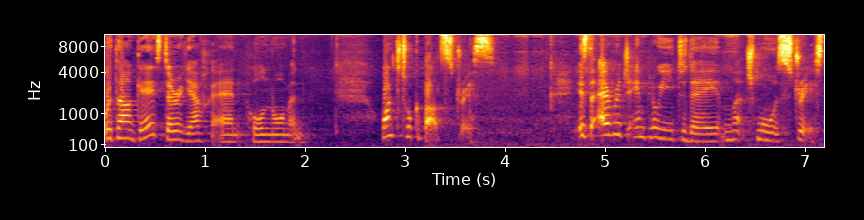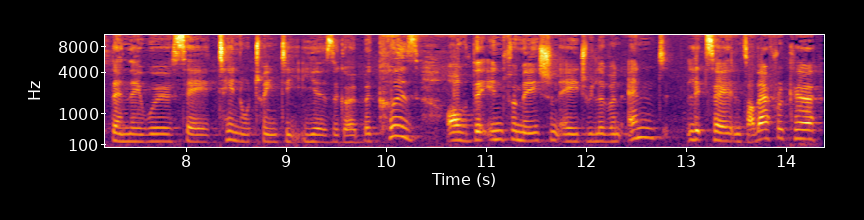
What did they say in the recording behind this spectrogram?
with our guests, Derek Yach and Paul Norman. Want to talk about stress. Is the average employee today much more stressed than they were, say, 10 or 20 years ago because of the information age we live in? And let's say in South Africa,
